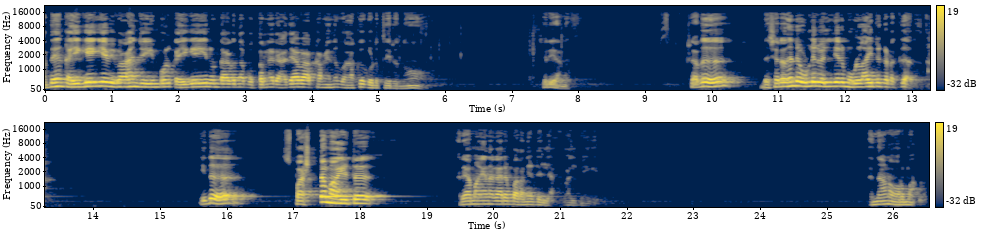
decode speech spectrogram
അദ്ദേഹം കൈകേയിയെ വിവാഹം ചെയ്യുമ്പോൾ കൈകേയിൽ ഉണ്ടാകുന്ന പുത്രനെ രാജാവാക്കാമെന്ന് വാക്ക് കൊടുത്തിരുന്നു. ശരിയാണ്. പക്ഷെ അത് ദശരഥന്റെ ഉള്ളിൽ വലിയൊരു മുള്ളായിട്ട് കിടക്കുക അത്. ഇത് സ്പഷ്ടമായിട്ട് രാമായണകാരൻ പറഞ്ഞിട്ടില്ല വാൽമീകി. എന്നാണ് ഓർമ്മ.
